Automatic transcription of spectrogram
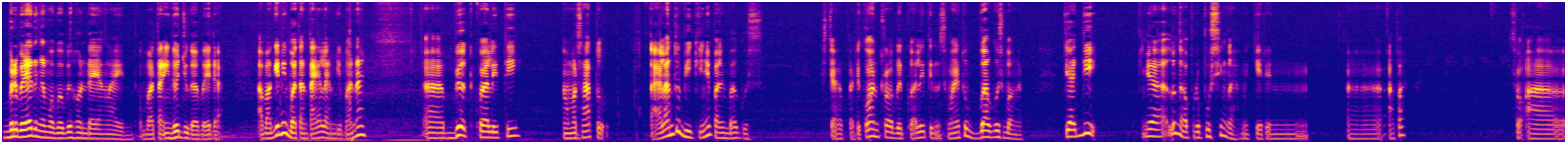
berbeda dengan mobil-mobil Honda yang lain. Buatan Indo juga beda. Apalagi ini buatan Thailand, di mana uh, build quality nomor satu. Thailand tuh bikinnya paling bagus. Secara quality control, build quality, dan semuanya tuh bagus banget. Jadi, ya lu nggak perlu pusing lah mikirin uh, apa soal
